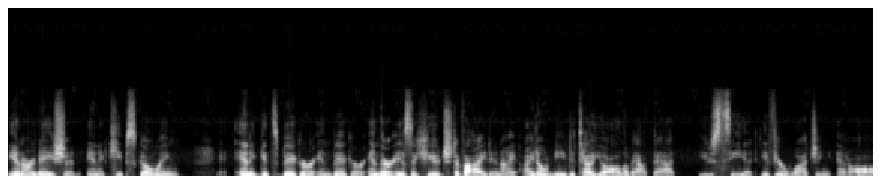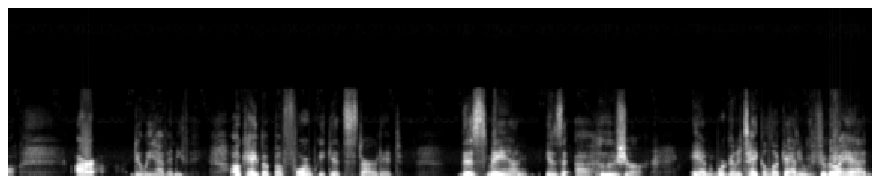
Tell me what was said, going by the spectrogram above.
in our nation, and it keeps going and it gets bigger and bigger. And there is a huge divide, and I, I don't need to tell you all about that. You see it if you're watching at all. Are, do we have anything? Okay, but before we get started, this man is a Hoosier, and we're going to take a look at him if you go ahead.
